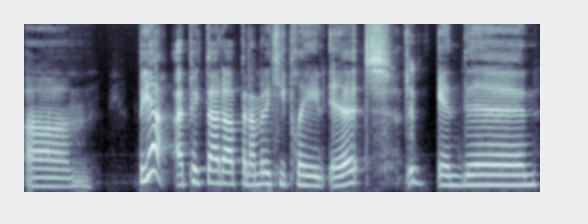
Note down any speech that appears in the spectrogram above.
Um, but yeah, I picked that up, and I'm gonna keep playing it. And then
